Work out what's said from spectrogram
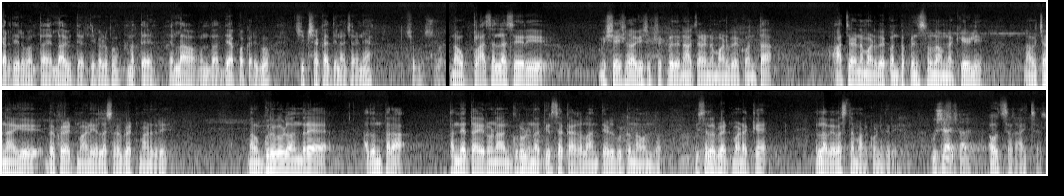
ಕರೆದಿರುವಂಥ ಎಲ್ಲ ವಿದ್ಯಾರ್ಥಿಗಳಿಗೂ ಮತ್ತು ಎಲ್ಲ ಒಂದು ಅಧ್ಯಾಪಕರಿಗೂ ಶಿಕ್ಷಕ ದಿನಾಚರಣೆಯ ಶುಭ ಶುಭ ನಾವು ಕ್ಲಾಸೆಲ್ಲ ಸೇರಿ ವಿಶೇಷವಾಗಿ ಶಿಕ್ಷಕರ ದಿನಾಚರಣೆ ಮಾಡಬೇಕು ಅಂತ, ಆಚರಣೆ ಮಾಡಬೇಕು ಅಂತ ಪ್ರಿನ್ಸಿಪಲ್ ಮ್ಯಾಮ್ನ ಕೇಳಿ ನಾವು ಚೆನ್ನಾಗಿ ಡೆಕೋರೇಟ್ ಮಾಡಿ ಎಲ್ಲ ಸೆಲೆಬ್ರೇಟ್ ಮಾಡಿದ್ರಿ. ನಾವು ಗುರುಗಳು ಅಂದರೆ ಅದೊಂಥರ ತಂದೆ ತಾಯಿ ಋಣ ಗುರು ಋಣ ತೀರ್ಸೋಕ್ಕಾಗಲ್ಲ ಅಂತ ಹೇಳ್ಬಿಟ್ಟು ನಾವೊಂದು ಈ ಸೆಲೆಬ್ರೇಟ್ ಮಾಡೋಕ್ಕೆ ಎಲ್ಲ ವ್ಯವಸ್ಥೆ ಮಾಡ್ಕೊಂಡಿದ್ದೀರಿ. ಖುಷಿ ಆಯ್ತಾ? ಹೌದು ಸರ್ ಆಯ್ತು ಸರ್.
